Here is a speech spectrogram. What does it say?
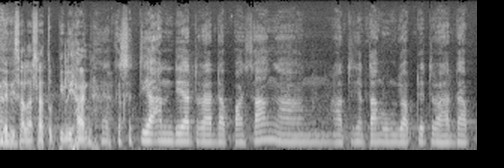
jadi salah satu pilihan. Ya, kesetiaan dia terhadap pasangan, artinya tanggung jawab dia terhadap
